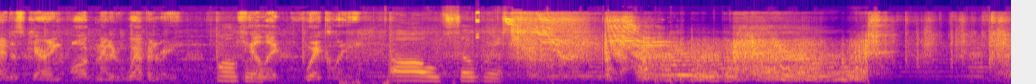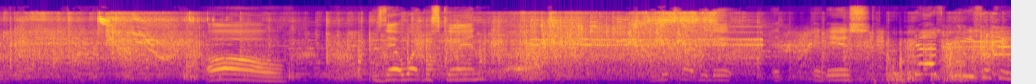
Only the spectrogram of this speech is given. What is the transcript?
and is carrying augmented weaponry. Oh, Kill it quickly. Oh, so great. Oh, is that what you scan? It looks like it is. It, it is. Yes, please. Okay.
